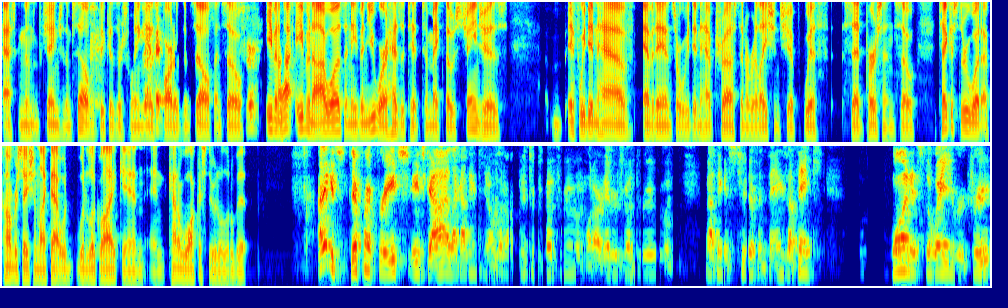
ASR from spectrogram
asking them to change themselves because their swing right. is part of themselves. And so sure. even I even I was and even you were hesitant to make those changes if we didn't have evidence or we didn't have trust in a relationship with said person. So take us through what a conversation like that would would look like and and kind of walk us through it a little bit. I think it's different for each each guy. Like I think you know what our pitchers go through and what our hitters go through, and, and I think it's two different things. I think one, it's the way you recruit.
